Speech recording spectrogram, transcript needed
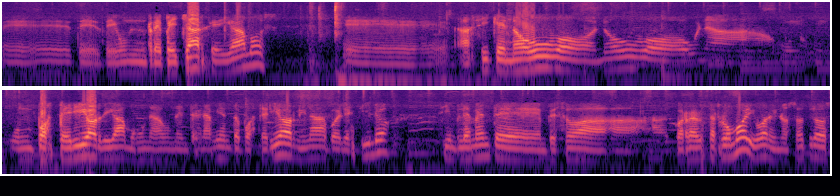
eh, de, de un repechaje, digamos. Eh, así que no hubo no hubo una un, un posterior, digamos, una, un entrenamiento posterior ni nada por el estilo. Simplemente empezó a, a- correrse rumor y bueno, y nosotros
